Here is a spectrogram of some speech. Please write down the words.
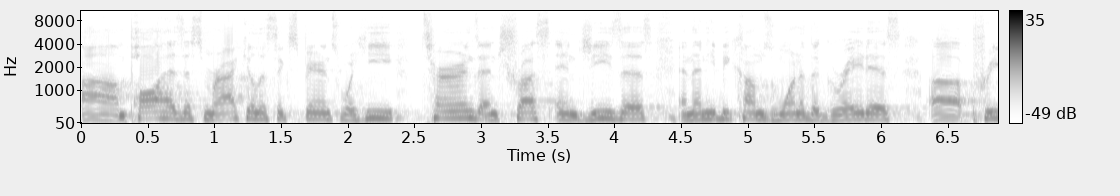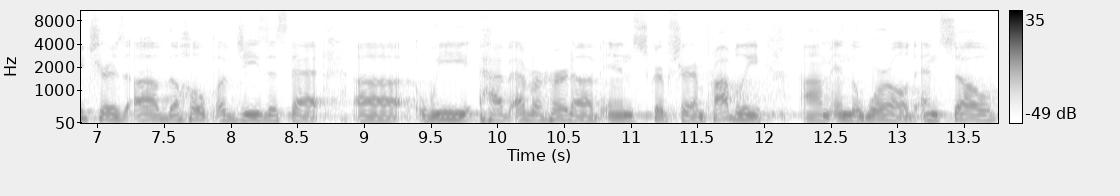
Um, Paul has this miraculous experience where he turns and trusts in Jesus, and then he becomes one of the greatest uh, preachers of the hope of Jesus that uh, we have ever heard of in Scripture and probably um, in the world. And so,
